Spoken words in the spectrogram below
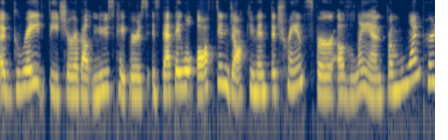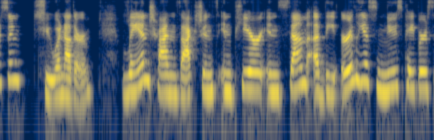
A great feature about newspapers is that they will often document the transfer of land from one person to another. Land transactions appear in some of the earliest newspapers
